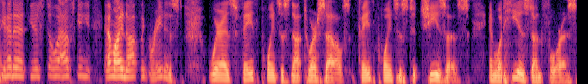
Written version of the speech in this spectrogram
get it. You're still asking, am I not the greatest? Whereas faith points us not to ourselves. Faith points us to Jesus and what he has done for us.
